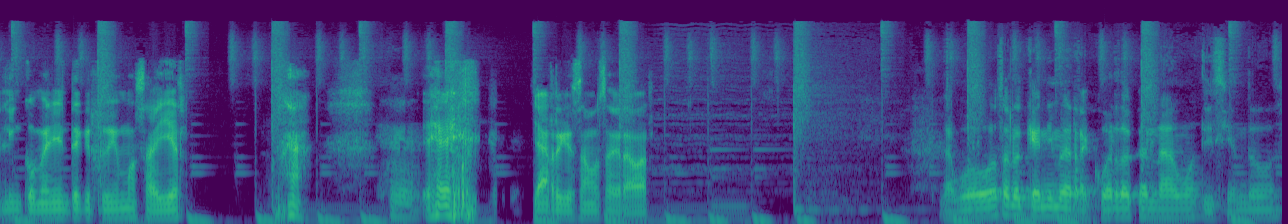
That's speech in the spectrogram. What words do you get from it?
el inconveniente que tuvimos ayer. Eh, ya regresamos a grabar. La huevo, solo que ni me recuerdo que andábamos diciendo.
